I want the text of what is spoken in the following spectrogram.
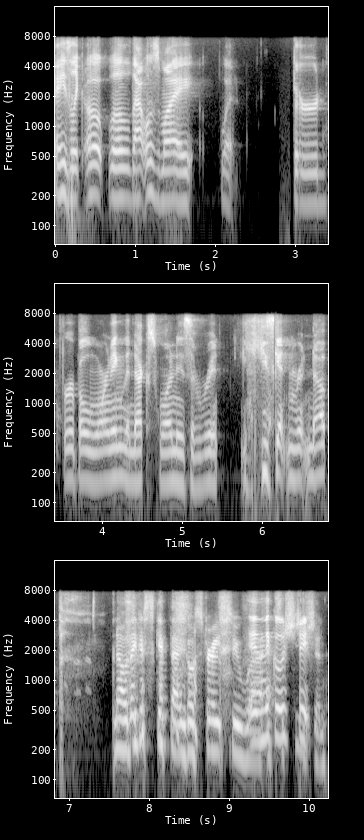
he's like, oh, well, that was my, what, third verbal warning. The next one is a writ- he's getting written up. No, they just skip that and go straight to uh, And they go execution.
